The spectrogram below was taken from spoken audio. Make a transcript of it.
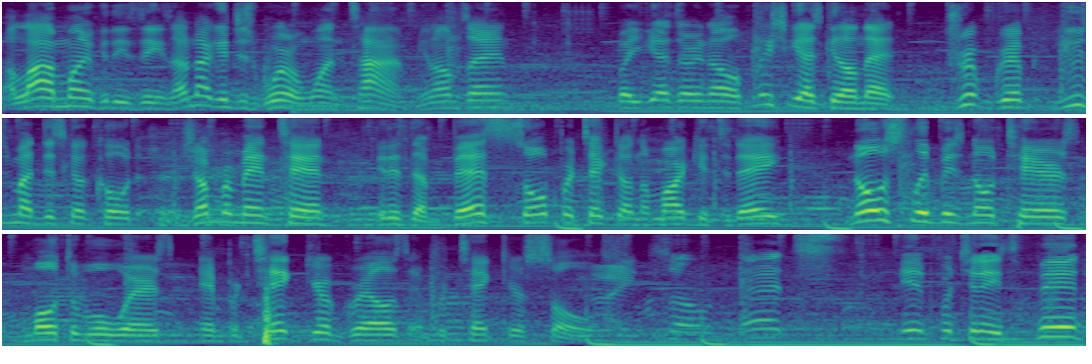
a lot of money for these things. I'm not gonna just wear them one time. You know what I'm saying? But you guys already know. Make sure you guys get on that Dripp Gripp. Use my discount code Jumperman10. It is the best sole protector on the market today. No slippage, no tears, multiple wears, and protect your grills and protect your soles. So that's it for today's fit.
